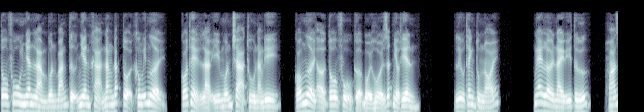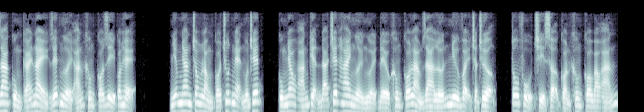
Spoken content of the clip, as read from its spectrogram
Tô phu nhân làm buồn bán tự nhiên khả năng đắc tội không ít người, có thể là ý muốn trả thù nàng đi, có người ở tô phủ cửa bồi hồi rất nhiều thiên. Lưu Thanh Tùng nói, nghe lời này ý tứ, hóa ra cùng cái này giết người án không có gì quan hệ. Nhiễm nhan trong lòng có chút nghẹn muốn chết, cùng nhau án kiện đã chết hai người người đều không có làm ra lớn như vậy trận trượng, tô phủ chỉ sợ còn không có báo án,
